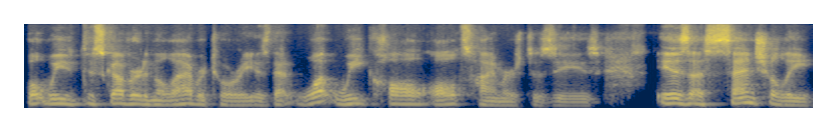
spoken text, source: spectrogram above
what we discovered in the laboratory is that what we call Alzheimer's disease is essentially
